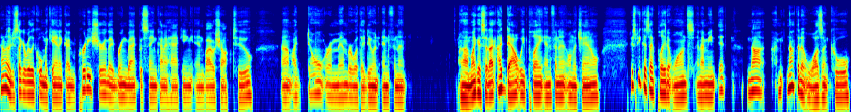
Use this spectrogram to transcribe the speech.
I don't know, just like a really cool mechanic. I'm pretty sure they bring back the same kind of hacking in BioShock 2. Um, I don't remember what they do in Infinite. Um, like I said, I, I doubt we play Infinite on the channel just because I played it once, and I mean it. Not, I mean, not that it wasn't cool,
